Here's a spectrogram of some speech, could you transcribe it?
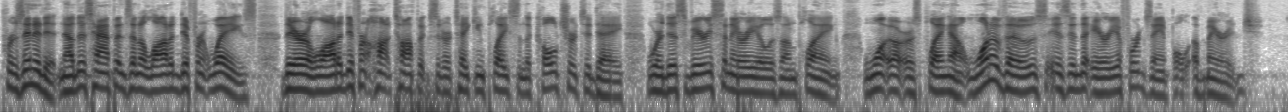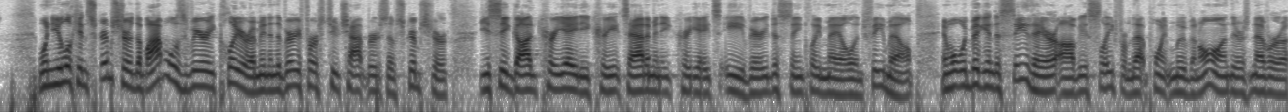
presented it. Now, this happens in a lot of different ways. There are a lot of different hot topics that are taking place in the culture today where this very scenario is unplaying or is playing out. One of those is in the area, for example, of marriage. When you look in Scripture, the Bible is very clear. I mean, in the very first two chapters of Scripture, you see God create. He creates Adam and he creates Eve, very distinctly male and female. And what we begin to see there, obviously, from that point moving on, there's never a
